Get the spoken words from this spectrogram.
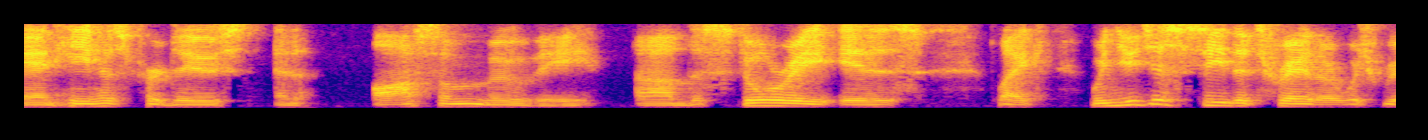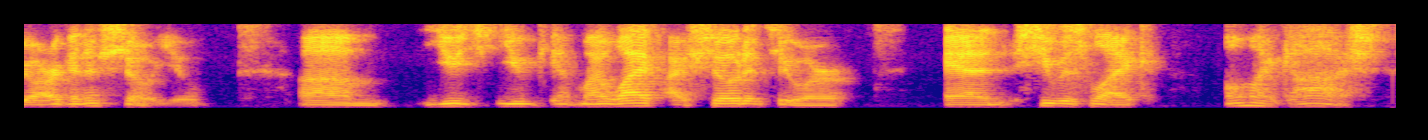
and he has produced an awesome movie. Um, the story is like when you just see the trailer, which we are going to show you. Um, you, you, my wife, I showed it to her, and she was like, "Oh my gosh."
